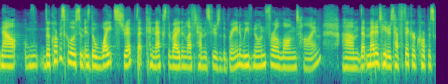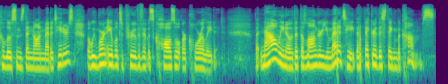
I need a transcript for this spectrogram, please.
Now, the corpus callosum is the white strip that connects the right and left hemispheres of the brain, and we've known for a long time um, that meditators have thicker corpus callosums than non meditators, but we weren't able to prove if it was causal or correlated. But now we know that the longer you meditate, the thicker this thing becomes,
